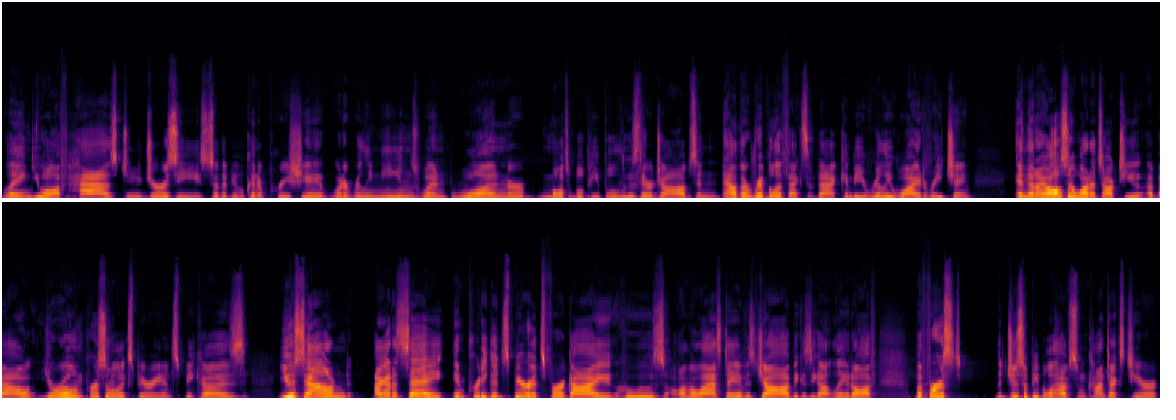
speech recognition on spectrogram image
laying you off has to New Jersey so that people can appreciate what it really means when one or multiple people lose their jobs and how the ripple effects of that can be really wide reaching. And then I also want to talk to you about your own personal experience because you sound, I got to say, in pretty good spirits for a guy who's on the last day of his job because he got laid off. But first, just so people have some context here,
